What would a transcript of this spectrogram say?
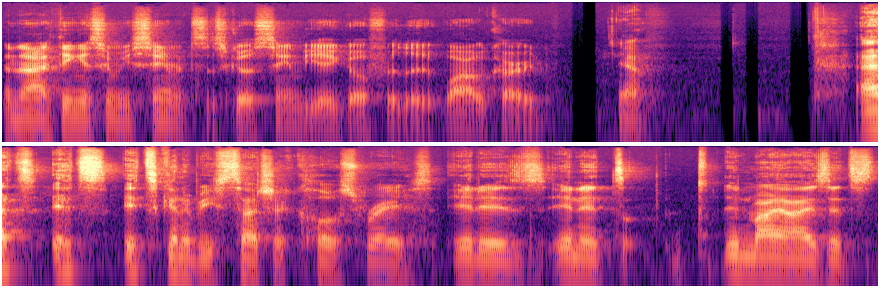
And I think it's gonna be San Francisco, San Diego for the wild card. Yeah. That's it's it's gonna be such a close race. It is, and it's in my eyes, it's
